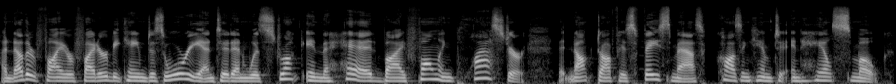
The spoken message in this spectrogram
Another firefighter became disoriented and was struck in the head by falling plaster that knocked off his face mask, causing him to inhale smoke.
